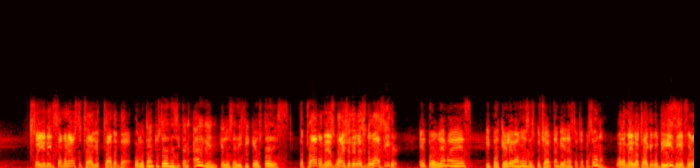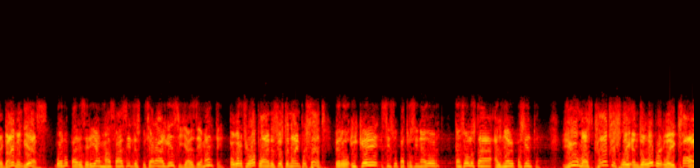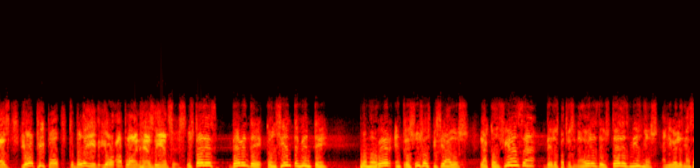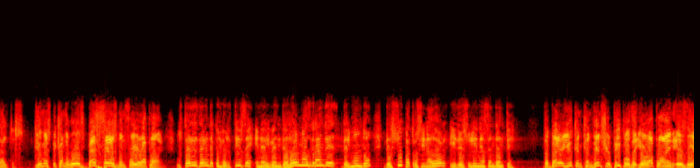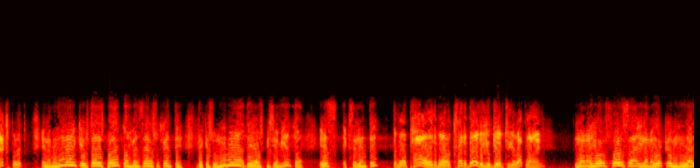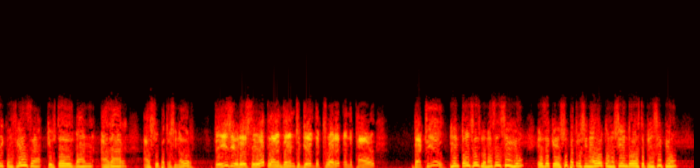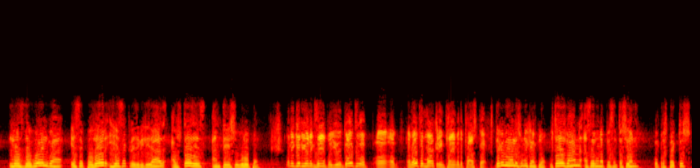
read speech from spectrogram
So you need someone else to tell you tell them that. Por lo tanto, ustedes necesitan alguien que los edifique a ustedes. The problem is why should they listen to us either? El problema es ¿y por qué le vamos a escuchar también a esta otra persona? Well, it may look like it would be easy if we were a diamond, yes. Bueno, parecería más fácil de escuchar a alguien si ya es diamante. But what if your upline is just a 9%? Pero ¿y qué si su patrocinador tan solo está al 9%? You must consciously and deliberately cause your people to believe your upline has the answers. Ustedes deben de conscientemente promover entre sus auspiciados la confianza de los patrocinadores de ustedes mismos a niveles más altos. You must become the world's best salesman for your upline. Ustedes deben de convertirse en el vendedor más grande del mundo de su patrocinador y de su línea ascendente. The better you can convince your people that your upline is the expert, En la medida en que ustedes puedan convencer a su gente de que su línea de auspiciamiento es excelente, the more power, the more credibility you give to your upline, la mayor fuerza y la mayor credibilidad y confianza que ustedes van a dar a su patrocinador. the easier it is for your upline then to give the credit and the power back to you. Y entonces lo más sencillo es de que su patrocinador, conociendo este principio, les devuelva ese poder y esa credibilidad a ustedes ante su grupo. Let me give you an example. You go to a, a, a, an open marketing plan with a prospect. Déjenme darles un ejemplo. Ustedes van a hacer una presentación con prospectos.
